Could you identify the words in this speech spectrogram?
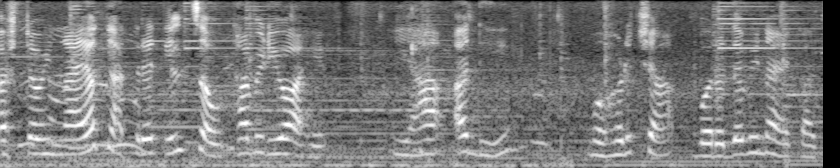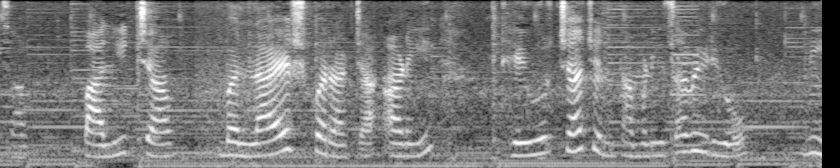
अष्टविनायक यात्रेतील चौथा व्हिडिओ आहे. ह्या आधी महडच्या वरदविनायकाचा पालीच्या बल्लाळेश्वराच्या आणि थेऊरच्या चिंतामणीचा व्हिडिओ मी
